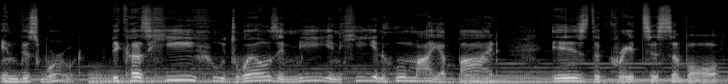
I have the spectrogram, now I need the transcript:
in this world? Because he who dwells in me and he in whom I abide is the greatest of all,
